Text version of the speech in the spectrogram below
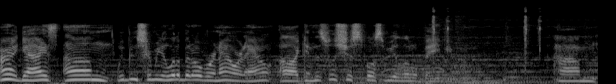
Alright guys, um, we've been streaming a little bit over an hour now. Uh, again, this was just supposed to be a little baby one. Um,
